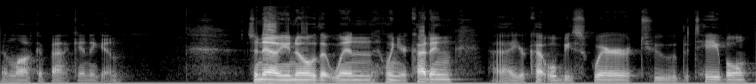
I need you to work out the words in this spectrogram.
and lock it back in again. So now you know that when, when you're cutting, uh, your cut will be square to the table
